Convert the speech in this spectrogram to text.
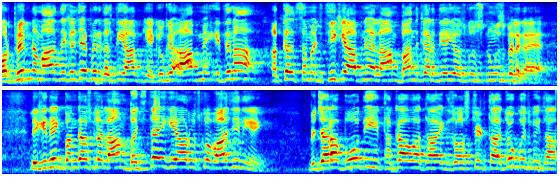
और फिर नमाज़ निकल जाए, फिर गलती आपकी है, क्योंकि आप में इतना अकल समझ थी कि आपने अलार्म बंद कर दिया या उसको स्नूज पे लगाया। लेकिन एक बंदा उसका अलार्म बजता ही गया और उसको आवाज़ ही नहीं आई। बेचारा बहुत ही थका हुआ था एग्जॉस्टेड था, जो कुछ भी था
